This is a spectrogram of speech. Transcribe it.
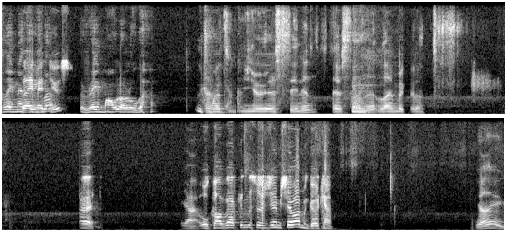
Clay Matthews'la Matthews. Ray Maulaluga. Üç Evet, manyak. USC'nin efsane linebacker attı. Evet. Yani o kavga hakkında söyleyeceğim bir şey var mı Görkem? Yani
